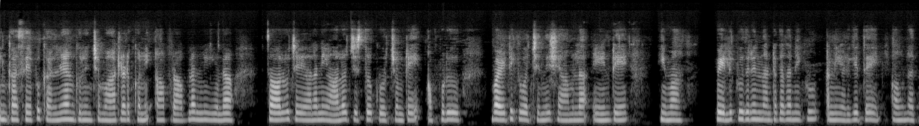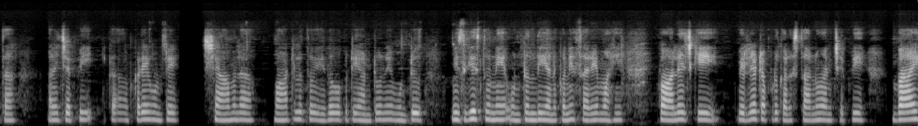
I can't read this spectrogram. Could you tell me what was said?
ఇంకాసేపు కళ్యాణ్ గురించి మాట్లాడుకొని ఆ ప్రాబ్లంని ఎలా సాల్వ్ చేయాలని ఆలోచిస్తూ కూర్చుంటే అప్పుడు బయటికి వచ్చింది శ్యామల. ఏంటే? హిమ పెళ్ళి కుదిరిందంట కదా నీకు? అని అడిగితే అవునత్త అని చెప్పి ఇక అక్కడే ఉంటే శ్యామల మాటలతో ఏదో ఒకటి అంటూనే ఉంటూ విసిగిస్తూనే ఉంటుంది అనుకుని సరే మహి కాలేజ్కి వెళ్ళేటప్పుడు కలుస్తాను అని చెప్పి బాయ్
